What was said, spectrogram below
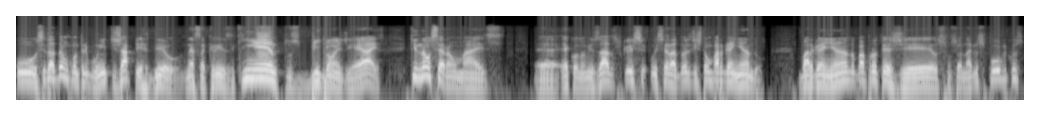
o cidadão contribuinte já perdeu nessa crise 500 bilhões de reais que não serão mais é, economizados porque os, os senadores estão barganhando barganhando para proteger os funcionários públicos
